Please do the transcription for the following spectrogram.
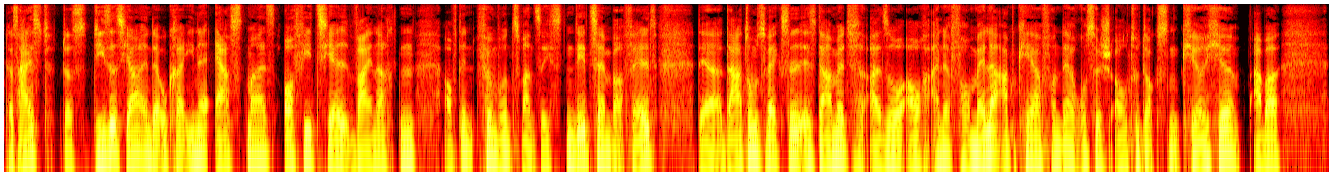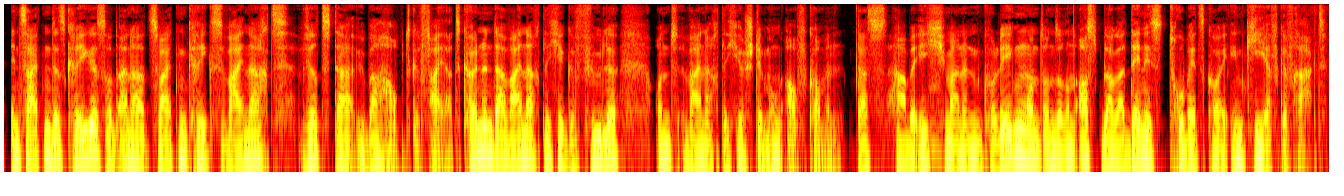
Das heißt, dass dieses Jahr in der Ukraine erstmals offiziell Weihnachten auf den 25. Dezember fällt. Der Datumswechsel ist damit also auch eine formelle Abkehr von der russisch-orthodoxen Kirche, aber in Zeiten des Krieges und einer zweiten Kriegsweihnacht wird da überhaupt gefeiert? Können da weihnachtliche Gefühle und weihnachtliche Stimmung aufkommen? Das habe ich meinen Kollegen und unseren Ostblogger Denis Trubetskoy in Kiew gefragt.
